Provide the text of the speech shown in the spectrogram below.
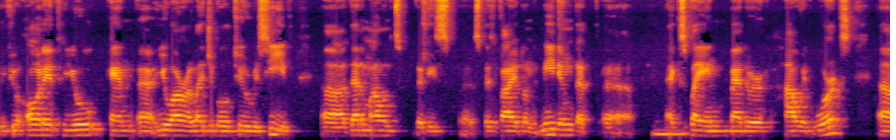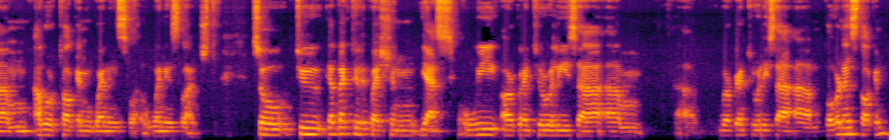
if you own it, you can you are eligible to receive that amount that is specified on the medium that explain better how it works. Um, our token when it's when it's launched. So to get back to the question, yes, we are going to release a um, uh, we're going to release a um, governance token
